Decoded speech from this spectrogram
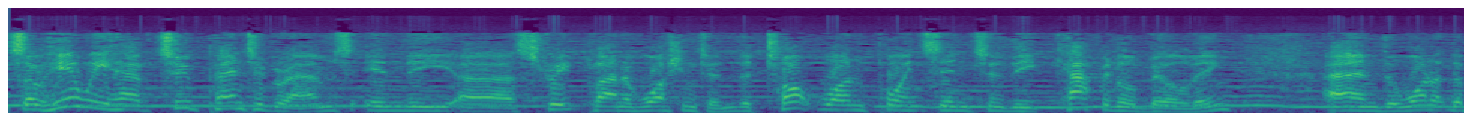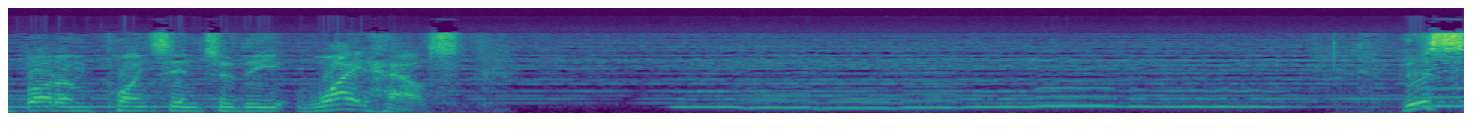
So here we have two pentagrams in the uh, street plan of Washington. The top one points into the Capitol building, and the one at the bottom points into the White House. This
